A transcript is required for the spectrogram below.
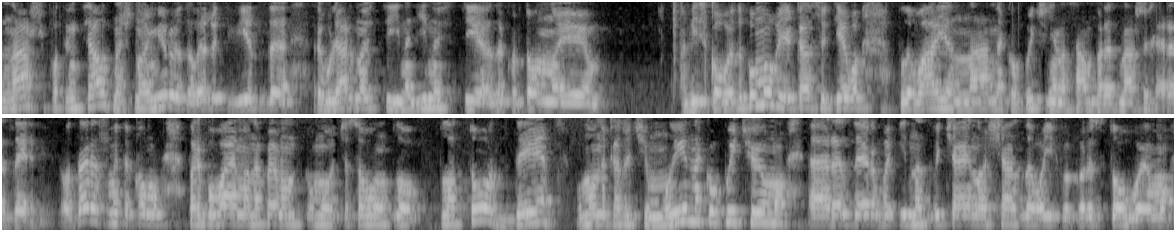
наш потенціал значною мірою залежить від регулярності і надійності закордонної. Військової допомоги, яка суттєво впливає на накопичення насамперед наших резервів. От зараз ми такому перебуваємо на певному такому часовому пла- плато, де, умовно кажучи, ми накопичуємо е, резерви і надзвичайно ощадливо їх використовуємо,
